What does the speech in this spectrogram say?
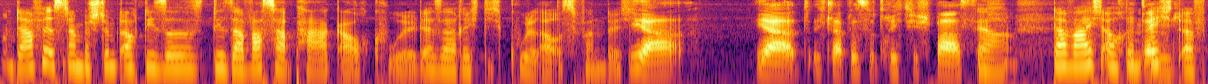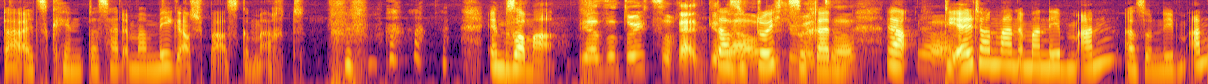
Und dafür ist dann bestimmt auch diese, dieser Wasserpark auch cool. Der sah richtig cool aus, fand ich. Ja. Ja, ich glaube, das wird richtig spaßig. Ja, da war ich auch in echt öfter als Kind. Das hat immer mega Spaß gemacht. Im Sommer. Ja, so durchzurennen, genau. Da so durchzurennen. Ja, ja, die Eltern waren immer nebenan, also nebenan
